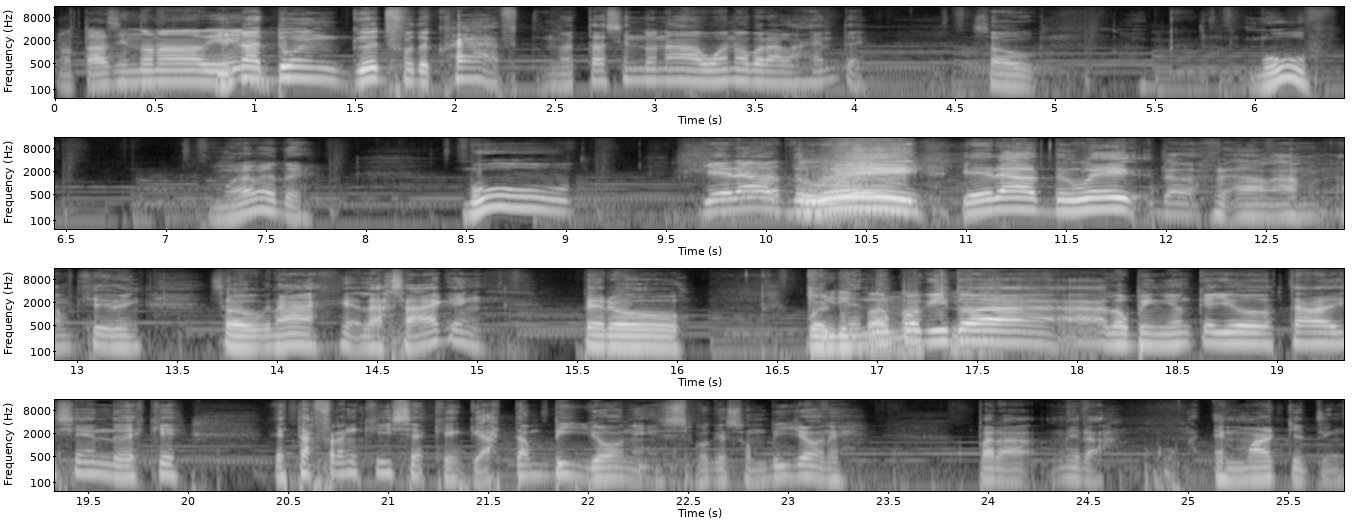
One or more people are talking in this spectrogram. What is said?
No está haciendo nada bien. you're not doing good for the craft. No está haciendo nada bueno para la gente. So, move. Muévete. Move. Get, out, the way. Get out the way. No, I'm, kidding. So, nada, la saquen. Pero, volviendo un poquito a, a la opinión que yo estaba diciendo, es que estas franquicias que gastan billones, porque son billones, para, mira, en marketing,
